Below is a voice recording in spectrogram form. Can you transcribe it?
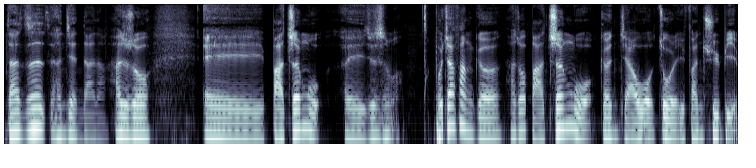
但这很简单啊。他就说，诶，把真我，诶，就是什么？不叫放歌。他说把真我跟假我做了一番区别。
